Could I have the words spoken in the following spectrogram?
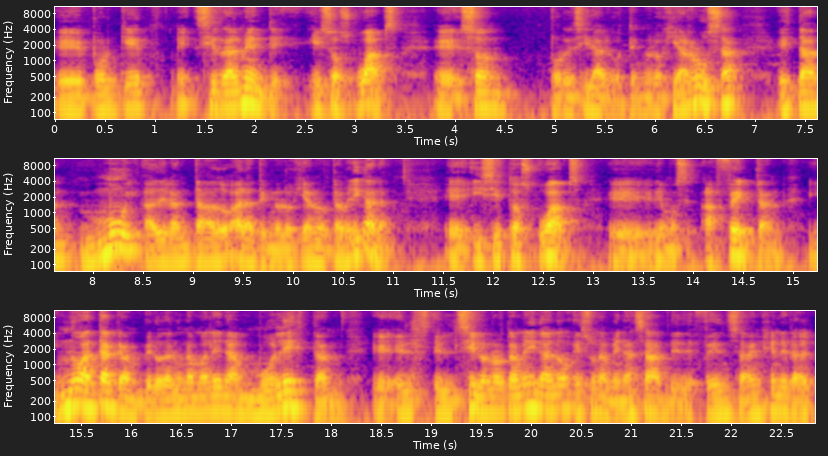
eh, porque eh, si realmente esos WAPs son, por decir algo, tecnología rusa, están muy adelantados a la tecnología norteamericana. y si estos WAPs eh, digamos, afectan y no atacan, pero de alguna manera molestan eh, el, cielo norteamericano, es una amenaza de defensa en general.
